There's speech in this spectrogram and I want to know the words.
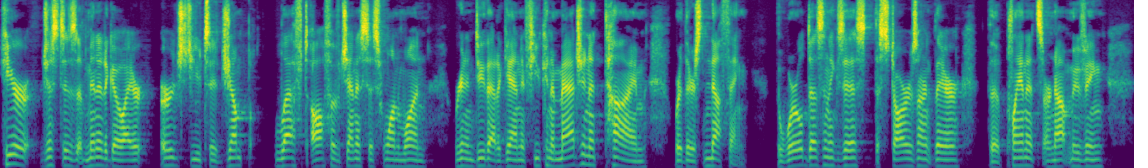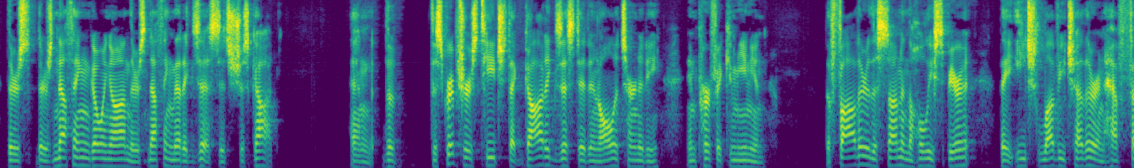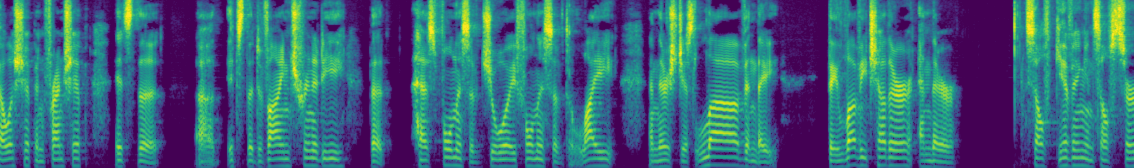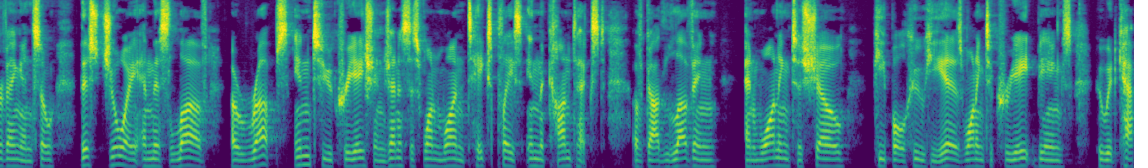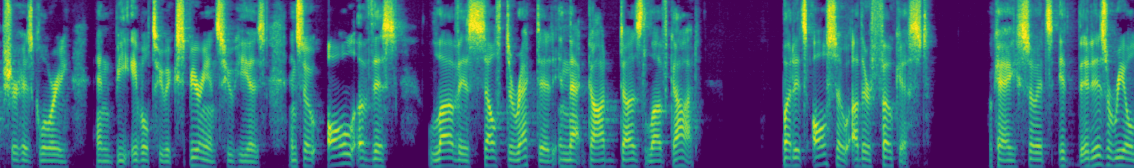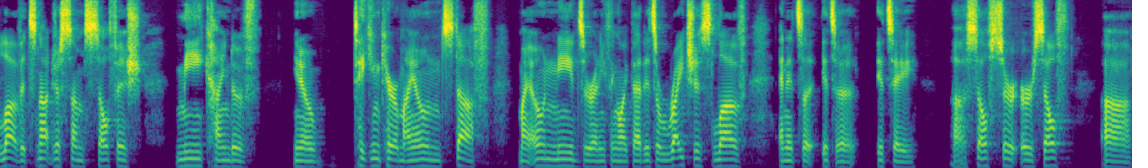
here, just as a minute ago, I urged you to jump left off of Genesis 1 1 we're going to do that again. If you can imagine a time where there's nothing, the world doesn't exist, the stars aren't there, the planets are not moving, there's, there's nothing going on, there's nothing that exists, it's just God. And the, the scriptures teach that God existed in all eternity in perfect communion. The Father, the Son, and the Holy Spirit, they each love each other and have fellowship and friendship. It's the, uh, it's the divine Trinity that has fullness of joy, fullness of delight, and there's just love and they they love each other and they're self-giving and self-serving and so this joy and this love erupts into creation. Genesis 1 1 takes place in the context of God loving and wanting to show people who he is, wanting to create beings who would capture his glory and be able to experience who he is. And so all of this love is self directed in that God does love God, but it's also other focused. Okay, so it's it, it is a real love. It's not just some selfish me kind of, you know, taking care of my own stuff, my own needs or anything like that. It's a righteous love, and it's a it's a it's a uh, self or self uh,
